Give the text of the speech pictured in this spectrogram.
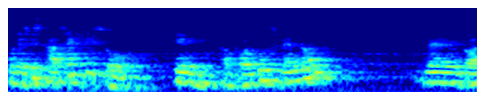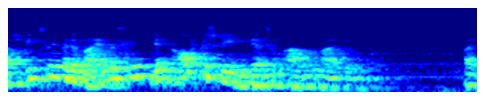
Und es ist tatsächlich so, in Verfolgungsländern, wenn dort Spitzel in der Gemeinde sind, wird aufgeschrieben, wer zum Abendmahl geht. Weil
